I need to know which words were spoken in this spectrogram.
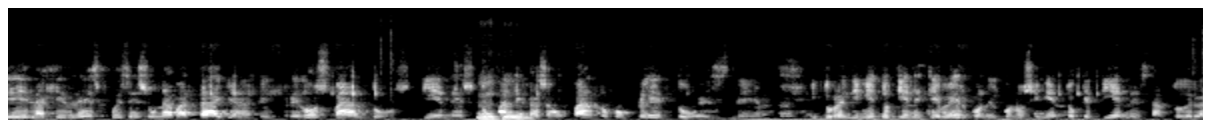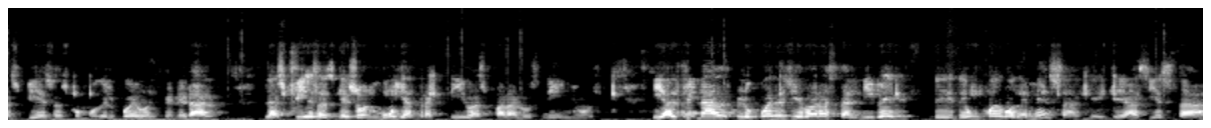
del ajedrez pues es una batalla entre dos bandos. Tienes, tú manejas a un bando completo, este, y tu rendimiento tiene que ver con el conocimiento que tienes tanto de las piezas como del juego en general. Las piezas que son muy atractivas para los niños y al final lo puedes llevar hasta el nivel de, un juego de mesa, que, así está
